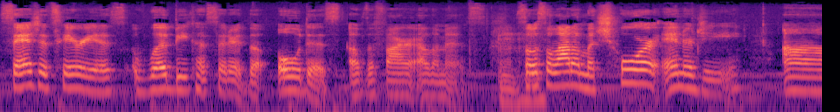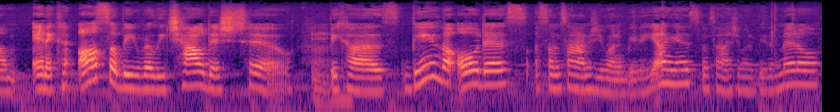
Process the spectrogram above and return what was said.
Sagittarius would be considered the oldest of the fire elements. So it's a lot of mature energy. Um, and it can also be really childish too, because being the oldest, sometimes you want to be the youngest, sometimes you want to be the middle,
